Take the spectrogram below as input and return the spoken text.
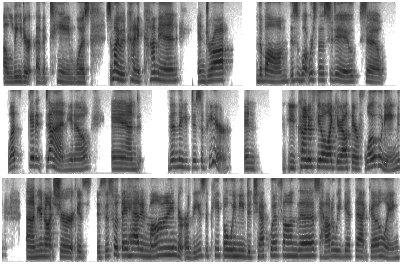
a leader of a team was somebody would kind of come in and drop the bomb this is what we're supposed to do so let's get it done you know and then they disappear. And you kind of feel like you're out there floating. Um, you're not sure is is this what they had in mind or are these the people we need to check with on this? How do we get that going?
